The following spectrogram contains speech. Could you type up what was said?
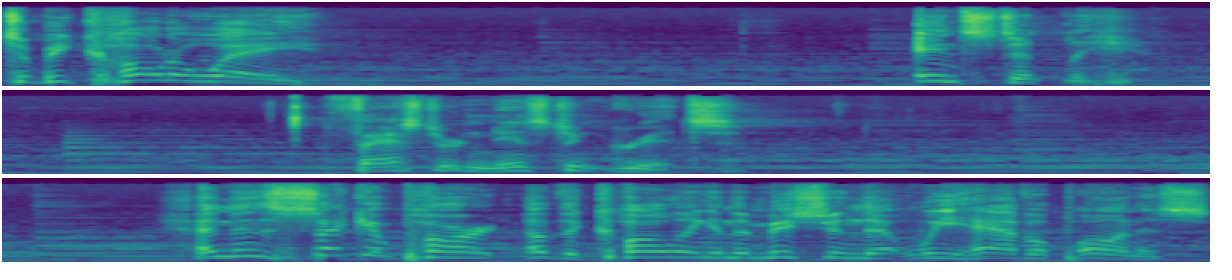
To be called away instantly, faster than instant grits. And then the second part of the calling and the mission that we have upon us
